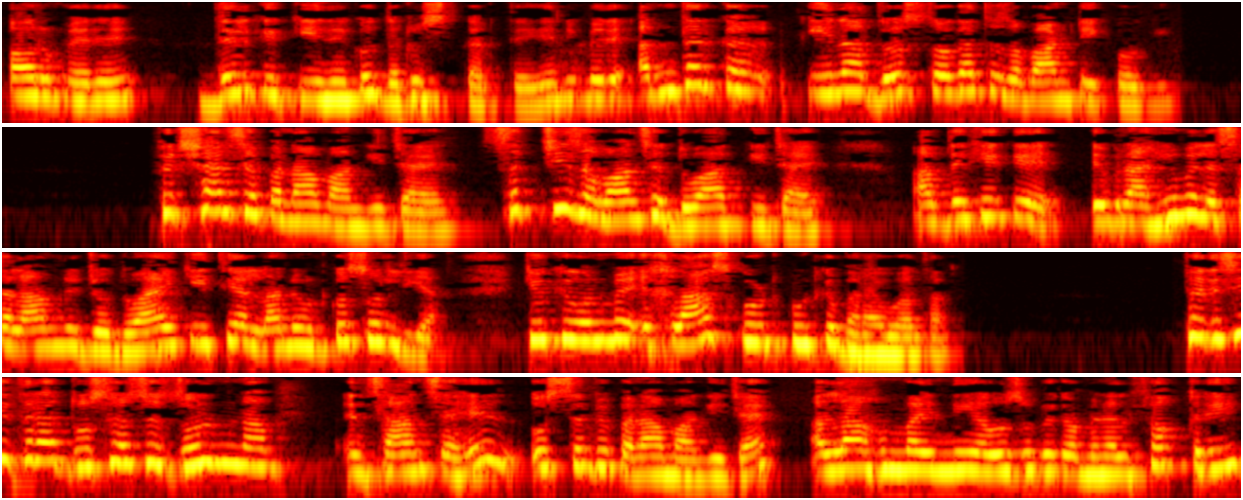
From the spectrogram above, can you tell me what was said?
اور میرے دل کے کینے کو درست کرتے یعنی میرے اندر کا کینا درست ہوگا تو زبان ٹھیک ہوگی۔ پھر شر سے پناہ مانگی جائے، سچی زبان سے دعا کی جائے۔ آپ دیکھیے کہ ابراہیم علیہ السلام نے جو دعائیں کی تھی، اللہ نے ان کو سن لیا، کیونکہ ان میں اخلاص کوٹ کوٹ کے بھرا ہوا تھا۔ پھر اسی طرح دوسروں سے ظلم نہ انسان سے ہے، اس سے بھی پناہ مانگی جائے۔ اللہ انی اعوذ بک من الفقری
